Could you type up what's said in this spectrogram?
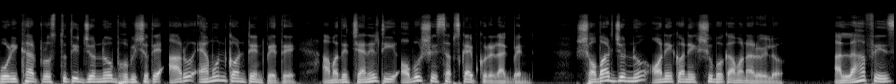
পরীক্ষার প্রস্তুতির জন্য ভবিষ্যতে আরও এমন কন্টেন্ট পেতে আমাদের চ্যানেলটি অবশ্যই সাবস্ক্রাইব করে রাখবেন। সবার জন্য অনেক অনেক শুভকামনা রইল। আল্লাহ হাফিজ।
